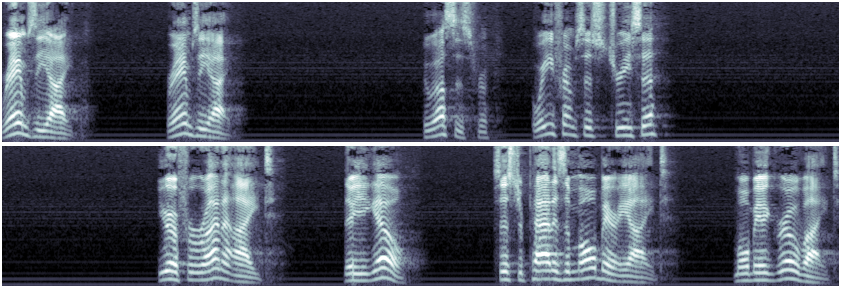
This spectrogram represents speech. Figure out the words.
Ramseyite. Ramseyite. Who else is from? Where are you from, Sister Teresa? You're a Faranaite. There you go. Sister Pat is a Mulberryite. Mulberry Groveite.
